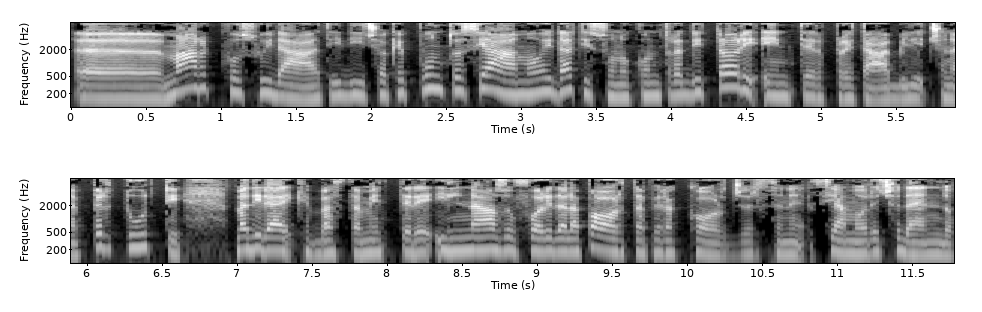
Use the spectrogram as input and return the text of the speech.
Eh, Marco sui dati dice a che punto siamo? I dati sono contraddittori e interpretabili, ce n'è per tutti, ma direi che basta mettere il naso fuori dalla porta per accorgersene. Stiamo recedendo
